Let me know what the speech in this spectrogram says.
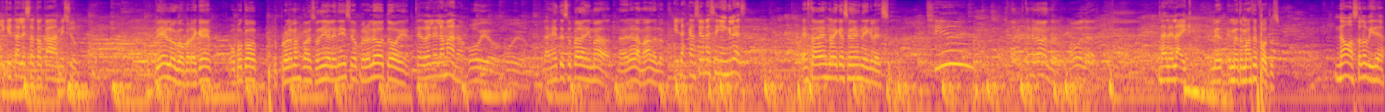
¿Y qué tal esa tocada, Michu? Bien, loco, ¿para qué? Un poco los problemas con el sonido al inicio, pero luego todo bien. ¿Te duele la mano? Obvio, obvio. La gente es súper animada. Me duele la mano, loco. ¿Y las canciones en inglés? Esta vez no hay canciones en inglés. Ah, ¿Me estás grabando? Hola. Dale like. ¿Y me, y me tomaste fotos? No, solo video.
